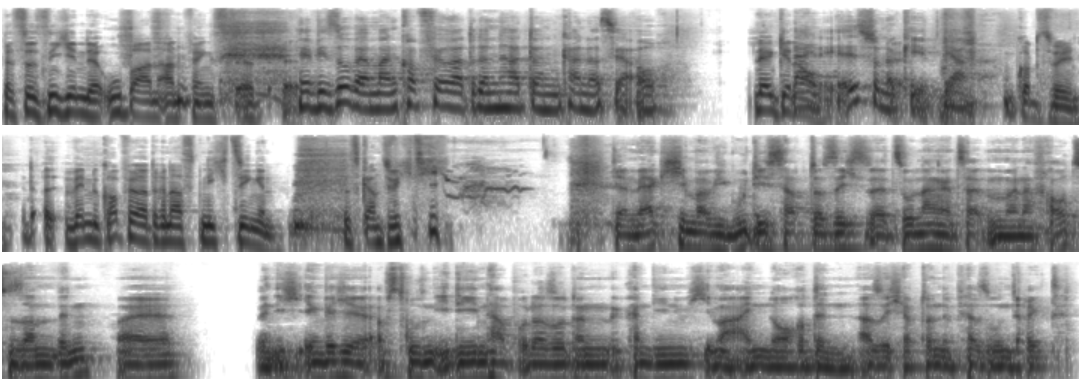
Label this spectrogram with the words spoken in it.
dass du es nicht in der U-Bahn anfängst. Äh, ja, wieso? Wenn man einen Kopfhörer drin hat, dann kann das ja auch. Ne, genau. Nein, ist schon okay, ja. Um Gottes Willen. Wenn du Kopfhörer drin hast, nicht singen. Das ist ganz wichtig. Da merke ich immer, wie gut ich es habe, dass ich seit so langer Zeit mit meiner Frau zusammen bin, weil wenn ich irgendwelche abstrusen Ideen habe oder so, dann kann die nämlich immer einnorden. Also ich habe dann eine Person direkt.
